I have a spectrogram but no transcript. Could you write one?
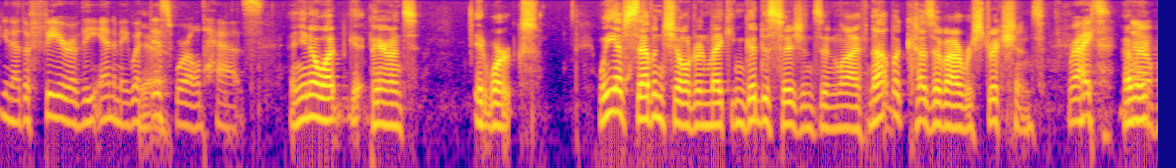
you know, the fear of the enemy, what Yeah. this world has. And you know what, parents? It works. We have seven children making good decisions in life, not because of our restrictions. Right? I no, mean-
